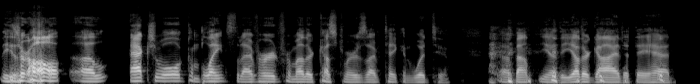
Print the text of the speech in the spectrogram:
these are all uh, actual complaints that I've heard from other customers I've taken wood to about you know the other guy that they had.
